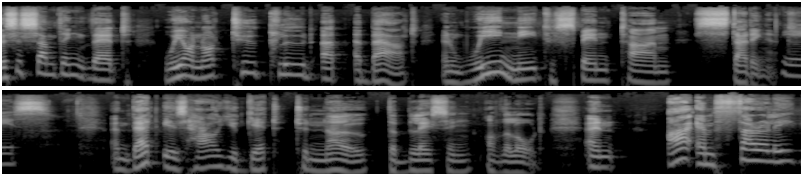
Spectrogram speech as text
This is something that we are not too clued up about, and we need to spend time studying it. yes. And that is how you get to know the blessing of the Lord. And I am thoroughly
